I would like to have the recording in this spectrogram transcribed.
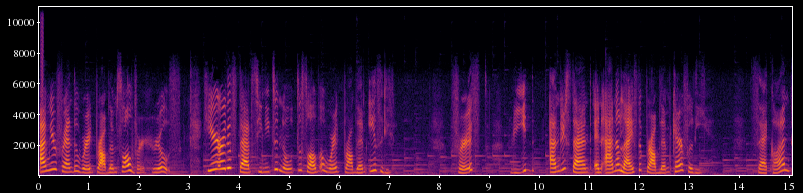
I'm your friend the word problem solver, Rose. Here are the steps you need to know to solve a word problem easily. First, read, understand, and analyze the problem carefully. Second,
